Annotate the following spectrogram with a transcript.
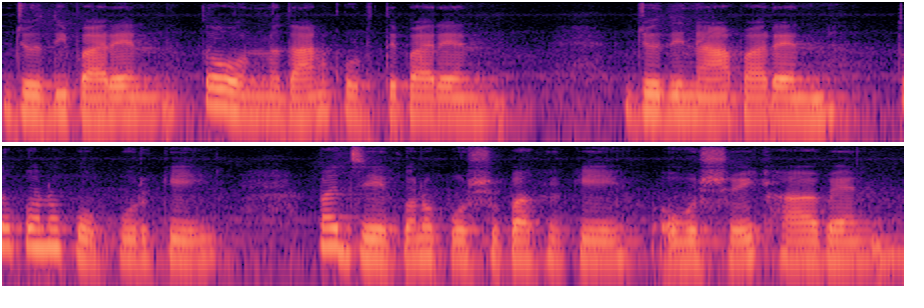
যদি পারেন তো অন্নদান করতে পারেন। যদি না পারেন তো কোনো কুকুরকে বা যে কোনো পশু পাখিকে অবশ্যই খাওয়াবেন।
